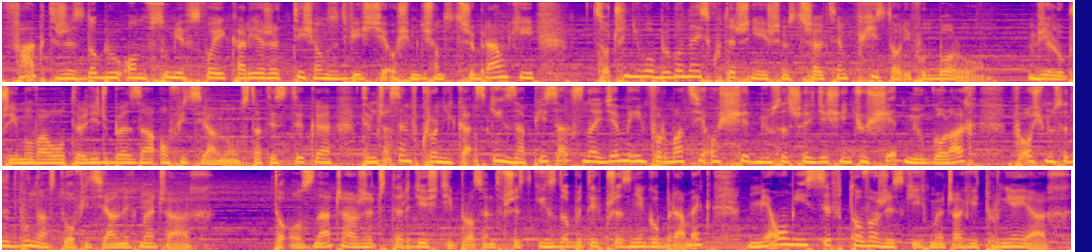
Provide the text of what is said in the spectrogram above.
fakt, że zdobył on w sumie w swojej karierze 1283 bramki, co czyniłoby go najskuteczniejszym strzelcem w historii futbolu. Wielu przyjmowało tę liczbę za oficjalną statystykę, tymczasem w kronikarskich zapisach znajdziemy informacje o 767 golach w 812 oficjalnych meczach. To oznacza, że 40% wszystkich zdobytych przez niego bramek miało miejsce w towarzyskich meczach i turniejach.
